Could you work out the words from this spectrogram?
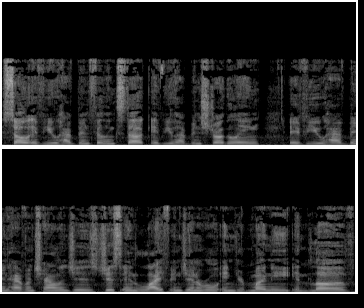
So if you have been feeling stuck, if you have been struggling, if you have been having challenges just in life in general, in your money, in love,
